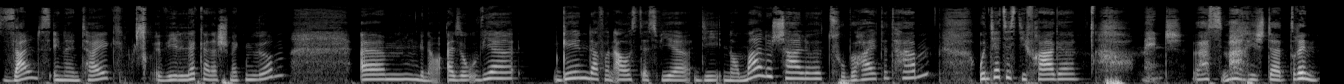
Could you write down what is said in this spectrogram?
Salz in einen Teig, wie lecker das schmecken würde. Ähm, genau. Also wir gehen davon aus, dass wir die normale Schale zubereitet haben. Und jetzt ist die Frage, oh Mensch, was mache ich da drin?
